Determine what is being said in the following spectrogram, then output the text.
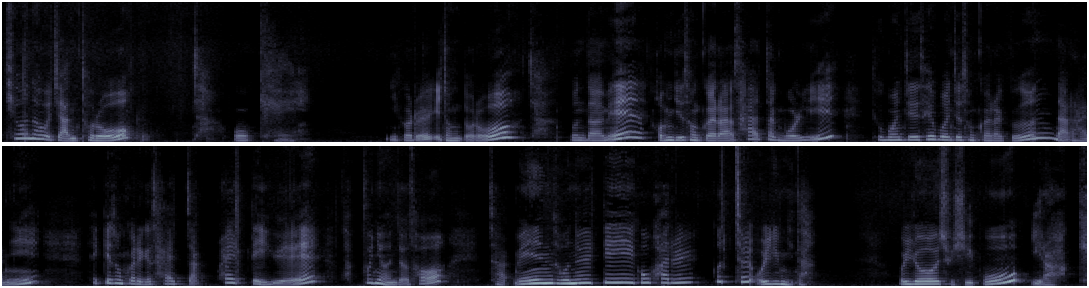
튀어나오지 않도록 자 오케이 이거를 이 정도로 자 놓은 다음에 검지손가락 살짝 멀리 두 번째, 세 번째 손가락은 나란히 새끼손가락에 살짝 활대 위에 사뿐히 얹어서 자 왼손을 떼고 활을 끝을 올립니다. 올려주시고 이렇게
